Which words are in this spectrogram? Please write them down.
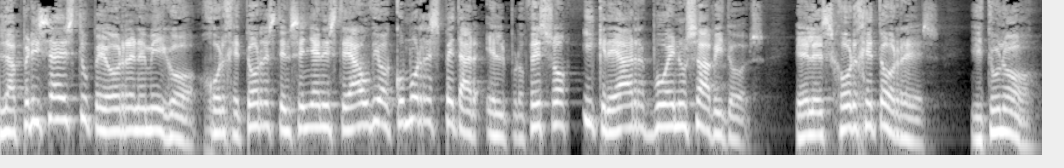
La prisa es tu peor enemigo. Jorge Torres te enseña en este audio a cómo respetar el proceso y crear buenos hábitos. Él es Jorge Torres y tú no.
